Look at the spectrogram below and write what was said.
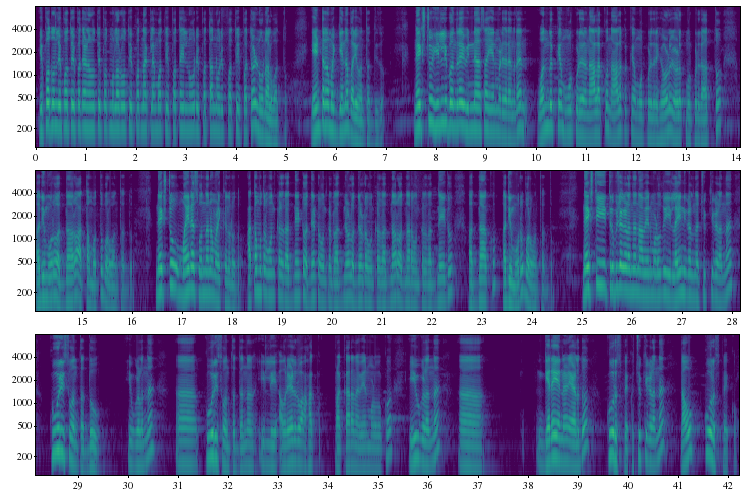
ಇಪ್ಪತ್ತೊಂದು ಇಪ್ಪತ್ತು, ಇಪ್ಪತ್ತೇಳು, ನಲವತ್ತು ಇಪ್ಪತ್ತ್ಮೂರು ಅರವತ್ತು, ಇಪ್ಪತ್ನಾಲ್ಕು, ಎಂಬತ್ತು, ಇಪ್ಪತ್ತೈದು, ನೂರು, ಇಪ್ಪತ್ತಾರು, ನೂರು ಇಪ್ಪತ್ತು ಇಪ್ಪತ್ತೇಳು ನೂರ ನಲ್ವತ್ತು ಎಂಟರ ಮಗ್ಗಿಯನ್ನು ಬರೆಯುವಂಥದ್ದು ಇದು. ನೆಕ್ಸ್ಟು ಇಲ್ಲಿ ಬಂದರೆ ವಿನ್ಯಾಸ ಏನು ಮಾಡಿದ್ದಾರೆ ಅಂದರೆ ಒಂದಕ್ಕೆ ಮೂರು ಕುಡಿದರೆ ನಾಲ್ಕು, ನಾಲ್ಕಕ್ಕೆ ಮೂರು ಕುಡಿದರೆ ಏಳು, ಏಳಕ್ಕೆ ಮೂರು ಕುಡಿದರೆ ಹತ್ತು, ಹದಿಮೂರು, ಹದಿನಾರು, ಹತ್ತೊಂಬತ್ತು ಬರುವಂಥದ್ದು. ನೆಕ್ಸ್ಟು ಮೈನಸ್ ಒಂದನ್ನು ಮಾಡ್ಕೊಂಡಿರೋದು ಹತ್ತೊಂಬತ್ತರ ಒಂದು ಕಳೆದ್ರೆ ಹದಿನೆಂಟು, ಹದಿನೆಂಟರ ಒಂದು ಕಳೆದ್ರೆ ಹದಿನೇಳು, ಹದಿನೇಳರ ಒಂದು ಕಳೆದ್ರೆ ಹದಿನಾರು ಹದಿನಾರು ಒಂದು ಕಳೆದ್ರೆ ಹದಿನೈದು, ಹದಿನಾಲ್ಕು, ಹದಿಮೂರು ಬರುವಂಥದ್ದು. ನೆಕ್ಸ್ಟ್ ಈ ತ್ರಿಭುಜಗಳನ್ನು ನಾವೇನು ಮಾಡೋದು? ಈ ಲೈನ್ಗಳನ್ನು, ಚುಕ್ಕಿಗಳನ್ನು ಕೂರಿಸುವಂಥದ್ದು. ಇವುಗಳನ್ನು ಕೂರಿಸುವಂಥದ್ದನ್ನು ಇಲ್ಲಿ ಅವ್ರು ಹೇಳಿರುವ ಹಕ್ಕು ಪ್ರಕಾರ ನಾವೇನು ಮಾಡಬೇಕು? ಇವುಗಳನ್ನು ಗೆರೆಯನ್ನು ಎಳೆದು ಕೂರಿಸ್ಬೇಕು. ಚುಕ್ಕಿಗಳನ್ನು ನಾವು ಕೂರಿಸ್ಬೇಕು.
